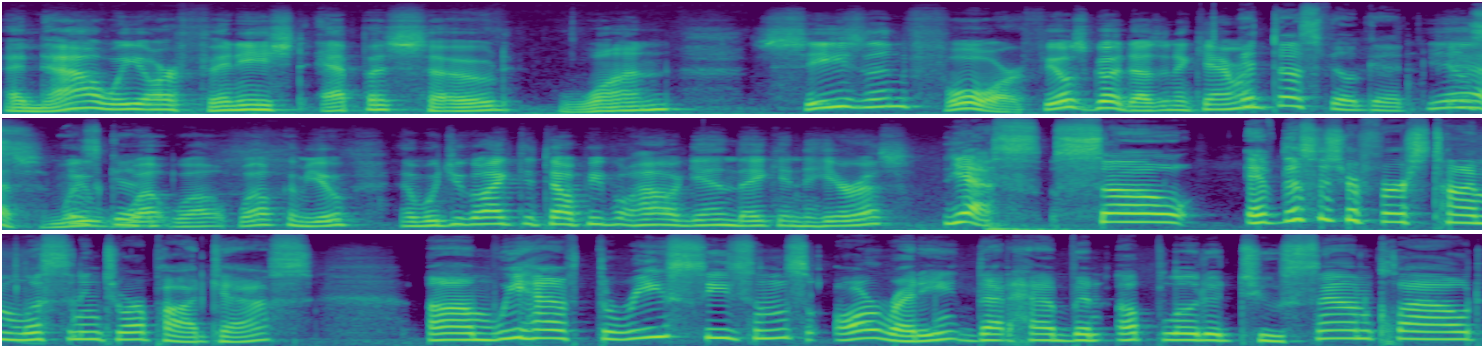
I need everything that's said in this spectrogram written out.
And now we are finished episode one, season four. Feels good, doesn't it, Cameron? It does feel good. yes. Feels- we feels good. well, well welcome you. And would you like to tell people how again they can hear us? Yes. So if this is your first time listening to our podcast, um, we have three seasons already that have been uploaded to SoundCloud,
